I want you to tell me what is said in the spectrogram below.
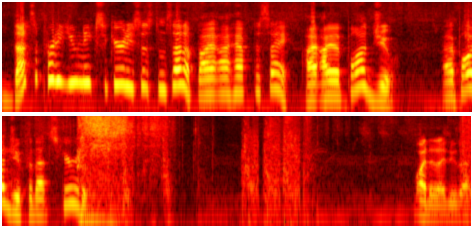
That's a pretty unique security system setup, I, I have to say. I, I applaud you. I applaud you for that security. Why did I do that?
